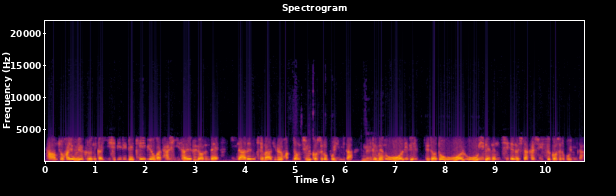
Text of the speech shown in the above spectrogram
다음 주 화요일 그러니까 21일에 KBO가 다시 이사회를 여는데 이날은 개막일을 확정 지을 것으로 보입니다. 네. 이르면 5월 1일, 늦어도 5월 5일에는 시즌을 시작할 수 있을 것으로 보입니다.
